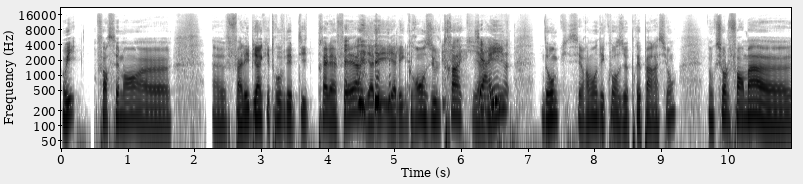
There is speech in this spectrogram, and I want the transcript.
Oui, forcément. Euh, fallait bien qu'ils trouvent des petites trails à faire. Il y a les, il y a les grands ultras qui, Qui arrivent. arrivent. Donc, c'est vraiment des courses de préparation. Donc, sur le format euh,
